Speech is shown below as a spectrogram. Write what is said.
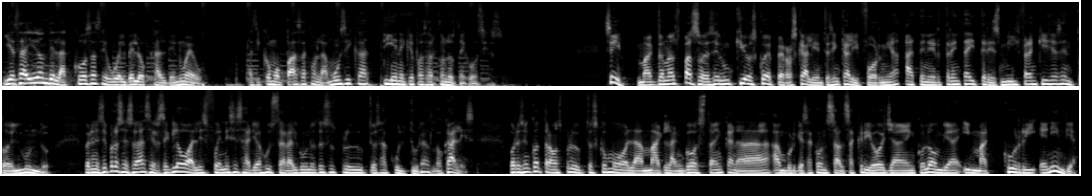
y es ahí donde la cosa se vuelve local de nuevo. Así como pasa con la música, tiene que pasar con los negocios. Sí, McDonald's pasó de ser un kiosco de perros calientes en California a tener 33 mil franquicias en todo el mundo. Pero en ese proceso de hacerse globales fue necesario ajustar algunos de sus productos a culturas locales. Por eso encontramos productos como la McLangosta en Canadá, hamburguesa con salsa criolla en Colombia y McCurry en India.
